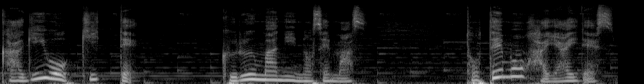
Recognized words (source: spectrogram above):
鍵を切って車に乗せます。とても早いです。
